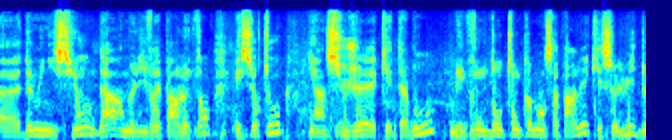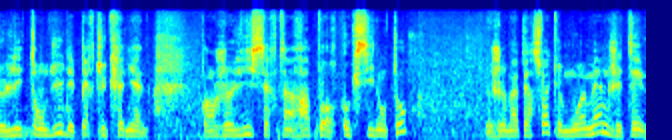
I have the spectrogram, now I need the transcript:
de munitions, d'armes livrées par l'OTAN. Et surtout, il y a un sujet qui est tabou, mais dont on commence à parler, qui est celui de l'étendue des pertes ukrainiennes. Quand je lis certains rapports occidentaux, je m'aperçois que moi-même j'étais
